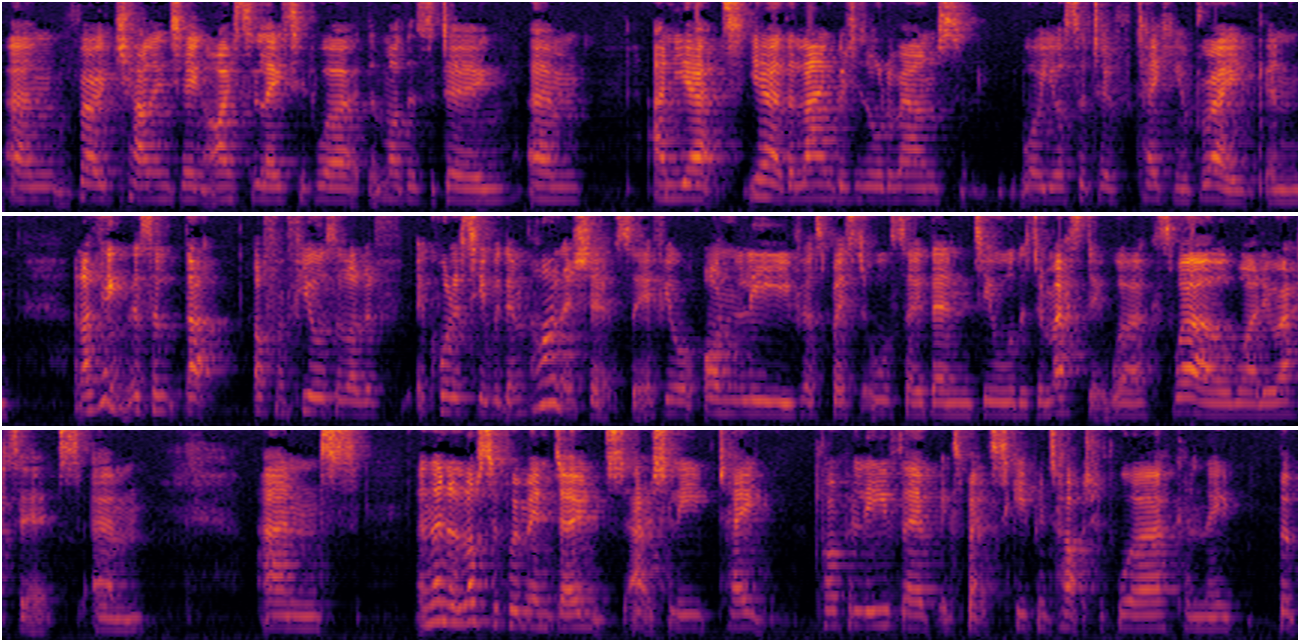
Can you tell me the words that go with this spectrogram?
um, very challenging, isolated work that mothers are doing. Um, and yet, yeah, the language is all around, well, you're sort of taking a break. And, and I think there's a, that often fuels a lot of equality within partnerships. If you're on leave, you're supposed to also then do all the domestic work as well while you're at it. Um, and and then a lot of women don't actually take proper leave. They're expected to keep in touch with work, and they but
